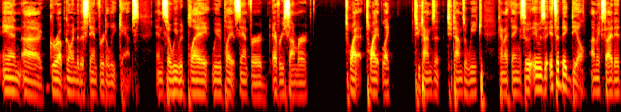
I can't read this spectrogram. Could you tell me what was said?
and uh, grew up going to the Stanford elite camps. And so we would play. We would play at Stanford every summer, twice, twice, like two times, a, two times a week, kind of thing. So it was. It's a big deal. I'm excited.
